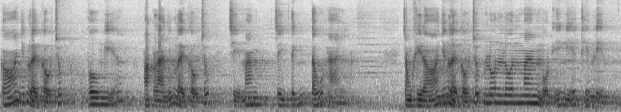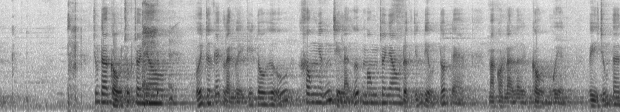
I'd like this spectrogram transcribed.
có những lời cầu chúc vô nghĩa hoặc là những lời cầu chúc chỉ mang chi tính tấu hài trong khi đó, những lời cầu chúc luôn luôn mang một ý nghĩa thiêng liêng chúng ta cầu chúc cho nhau với tư cách là người Kitô hữu, không những chỉ là ước mong cho nhau được những điều tốt đẹp, mà còn là lời cầu nguyện, vì chúng ta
